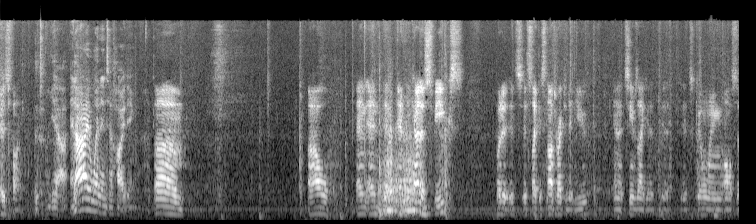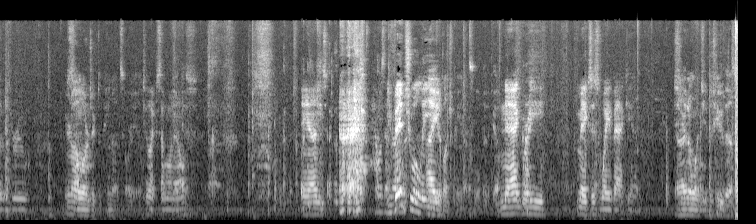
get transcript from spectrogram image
it's fun. Yeah, and I went into hiding. Um, I'll, and and and, and he kind of speaks, but it, it's it's like it's not directed at you, and it seems like it, it it's going also through You're not some- allergic to peanuts, are you? to like someone else. And How is that? eventually, I ate a bunch of peanuts a little bit ago. Nagrie makes his way back in. And I don't want you to to, do this. to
